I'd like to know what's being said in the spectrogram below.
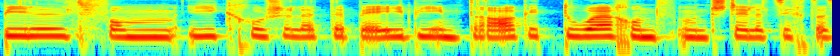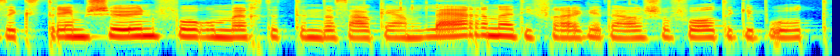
Bild vom eingekuschelten Baby im Tragetuch und, und stellen sich das extrem schön vor und möchten dann das auch gerne lernen. Die fragen auch schon vor der Geburt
